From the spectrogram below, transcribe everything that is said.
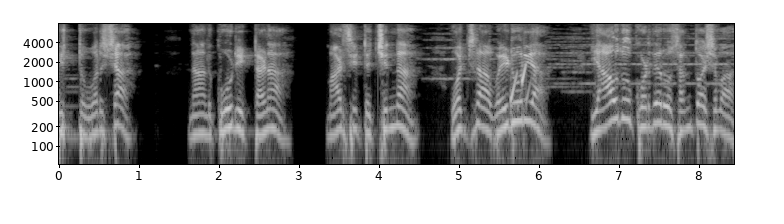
ಇಷ್ಟು ವರ್ಷ ನಾನು ಕೂಡಿಟ್ಟಣ ಮಾಡಿಸಿಟ್ಟ ಚಿನ್ನ, ವಜ್ರ, ವೈಡೂರ್ಯ ಯಾವುದೂ ಕೊಡದಿರೋ ಸಂತೋಷವ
